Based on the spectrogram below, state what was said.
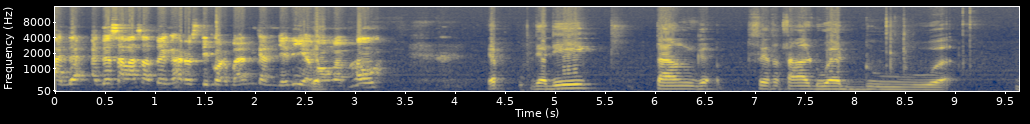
ada ada salah satu yang harus dikorbankan. Jadi ya Yap. mau nggak mau Yap, jadi tanggal sekitar tanggal 22 22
